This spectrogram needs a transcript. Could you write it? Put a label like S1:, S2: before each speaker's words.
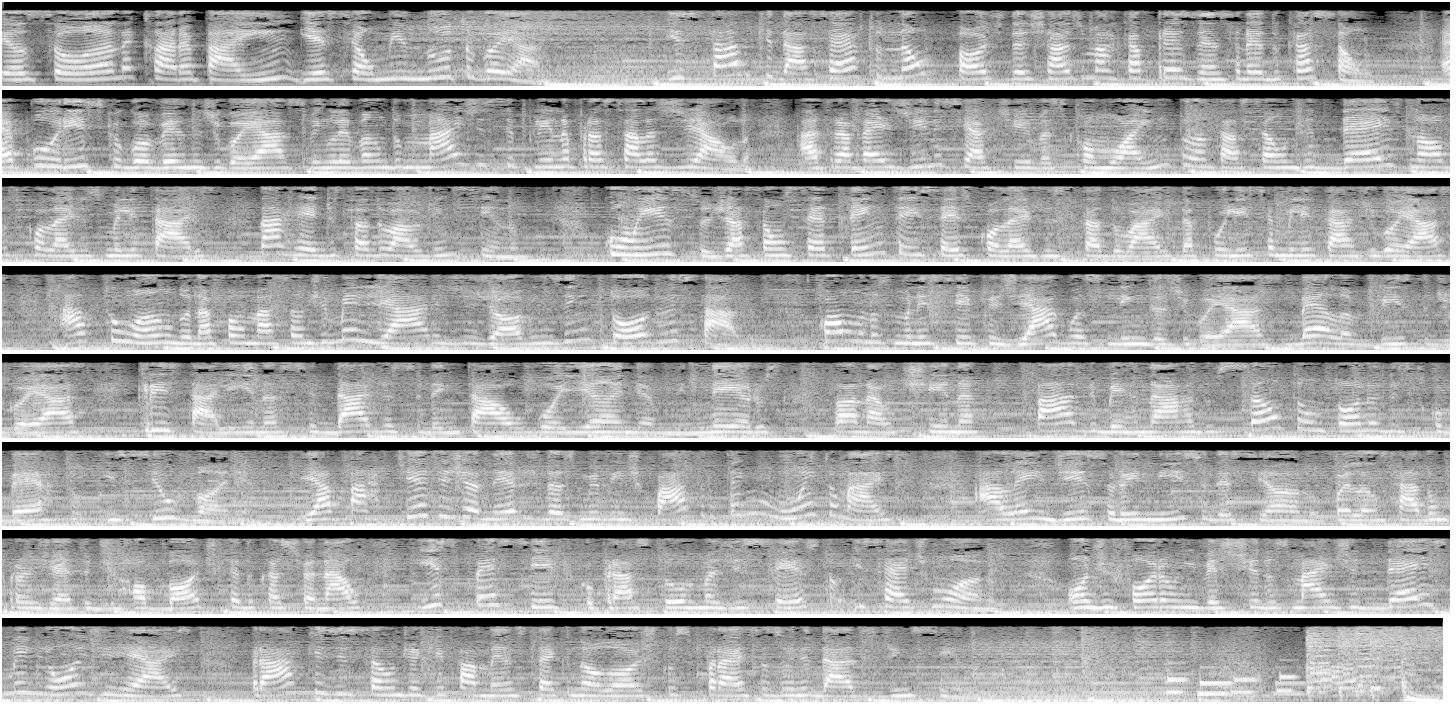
S1: Eu sou Ana Clara Paim e esse é o Minuto Goiás. Estado que dá certo não pode deixar de marcar presença na educação. É por isso que o governo de Goiás vem levando mais disciplina para as salas de aula, através de iniciativas como a implantação de 10 novos colégios militares na rede estadual de ensino. Com isso, já são 76 colégios estaduais da Polícia Militar de Goiás atuando na formação de milhares de jovens em todo o estado, como nos municípios de Águas Lindas de Goiás, Bela Vista de Goiás, Cristalina, Cidade Ocidental, Goiânia, Mineiros, Planaltina, Padre Bernardo, Santo Antônio do Descoberto e Silvânia. E a partir de janeiro de 2024 tem muito mais. Além disso, no início desse ano, foi lançado um projeto de robótica educacional específico para as turmas de sexto e sétimo ano, onde foram investidos mais de 10 milhões de reais para a aquisição de equipamentos tecnológicos para essas unidades de ensino.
